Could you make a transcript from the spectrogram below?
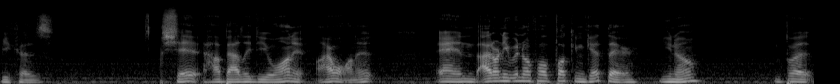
because shit, how badly do you want it? I want it. And I don't even know if I'll fucking get there, you know? But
